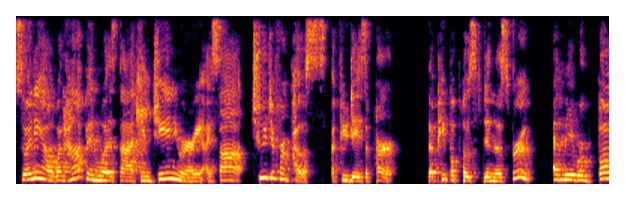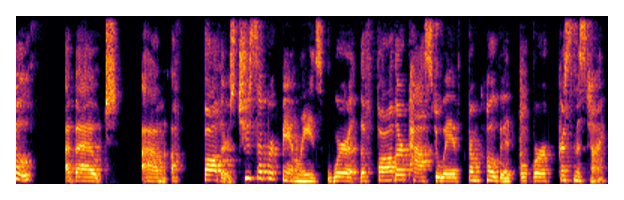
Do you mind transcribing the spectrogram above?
So, anyhow, what happened was that in January, I saw two different posts a few days apart that people posted in this group. And they were both about um, fathers, two separate families where the father passed away from COVID over Christmas time.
